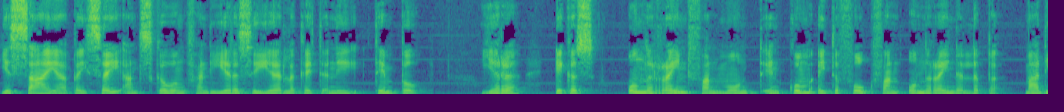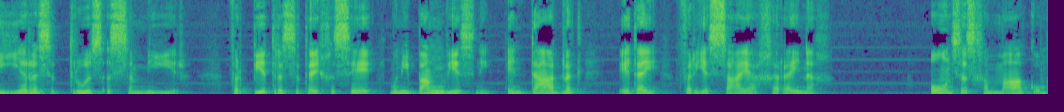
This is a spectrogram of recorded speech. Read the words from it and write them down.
Jesaja by sy aanskouing van die Here se heerlikheid in die tempel: "Here, ek is onrein van mond en kom uit 'n volk van onreine lippe." Maar die Here se troos is se muur. Vir Petrus het hy gesê, moenie bang wees nie en dadelik het hy vir Jesaja gereinig. Ons is gemaak om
